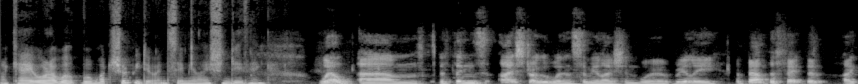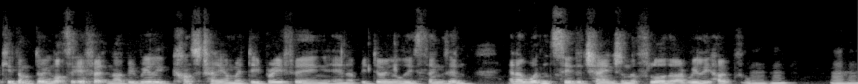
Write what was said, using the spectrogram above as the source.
Okay. All right. Well, well, what should we do in simulation, do you think? Well, um, the things I struggled with in simulation were really about the fact that I kept on doing lots of effort and I'd be really concentrating on my debriefing and I'd be doing all these things and, and I wouldn't see the change in the floor that I really hoped for. Mm-hmm. Mm-hmm.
